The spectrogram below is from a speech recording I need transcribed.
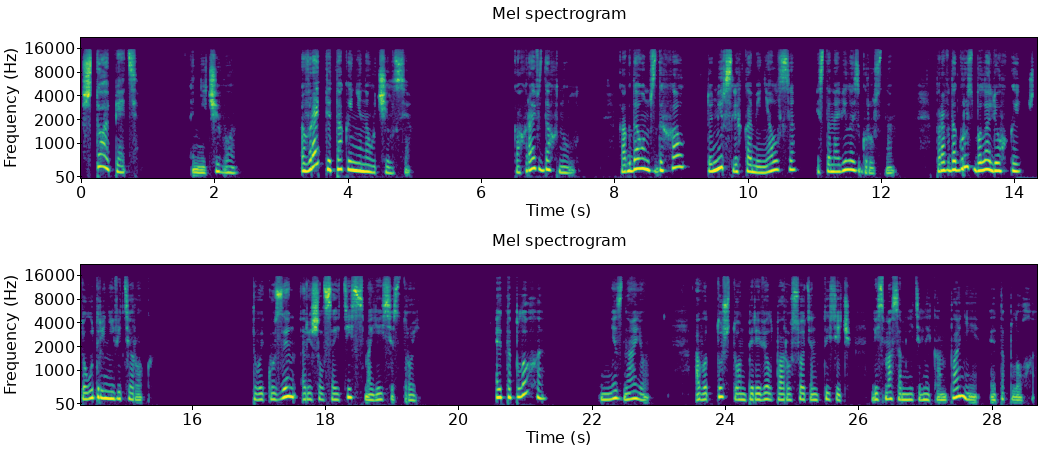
«Что опять?» «Ничего. Врать ты так и не научился. Кахрай вздохнул. Когда он вздыхал, то мир слегка менялся и становилось грустно. Правда, грусть была легкой, что утренний ветерок. Твой кузен решил сойтись с моей сестрой. Это плохо? Не знаю. А вот то, что он перевел пару сотен тысяч весьма сомнительной компании, это плохо.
